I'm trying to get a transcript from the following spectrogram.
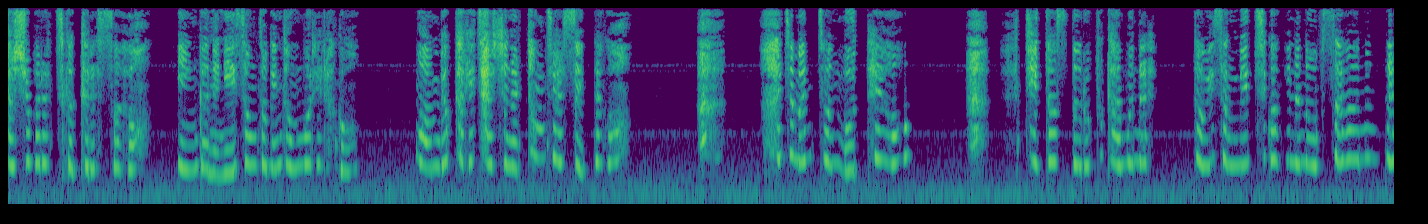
닥터 슈바르츠가 그랬어요. 인간은 이성적인 동물이라고. 완벽하게 자신을 통제할 수 있다고. 하지만 전 못해요. 디터스도르프 가문에 더 이상 미치광이는 없어야 하는데.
